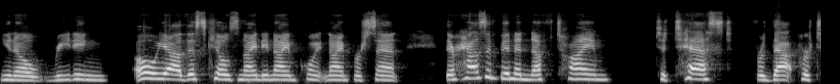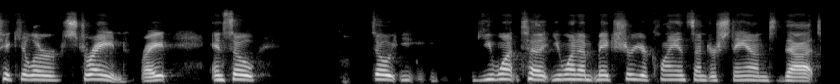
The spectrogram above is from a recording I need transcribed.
you know, reading oh yeah, this kills 99.9%. There hasn't been enough time to test for that particular strain, right? And so so you, you want to you want to make sure your clients understand that,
